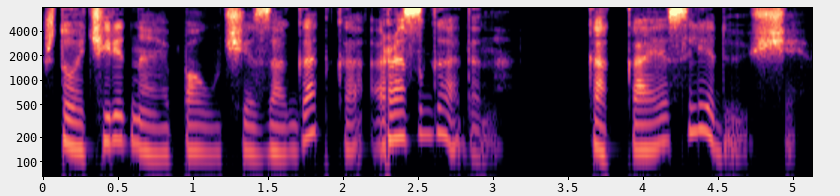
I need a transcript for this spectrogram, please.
что очередная паучья загадка разгадана. Какая следующая?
